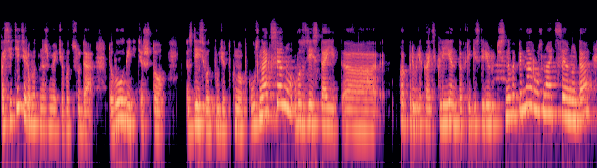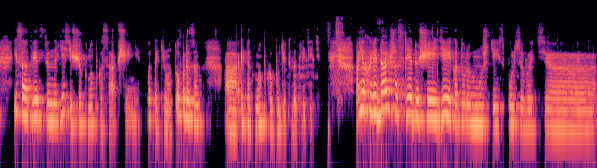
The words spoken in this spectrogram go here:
посетителя, вот нажмете вот сюда, то вы увидите, что Здесь вот будет кнопка «Узнать цену», вот здесь стоит а, как привлекать клиентов, регистрируйтесь на вебинар, узнать цену, да, и, соответственно, есть еще кнопка сообщения. Вот таким вот образом а, эта кнопка будет выглядеть. Поехали дальше. Следующая идея, которую вы можете использовать э, в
